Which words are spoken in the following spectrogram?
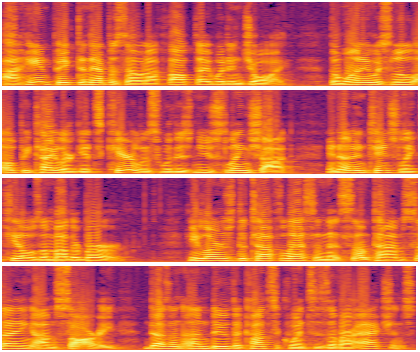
I handpicked an episode I thought they would enjoy, the one in which little Opie Taylor gets careless with his new slingshot and unintentionally kills a mother bird. He learns the tough lesson that sometimes saying I'm sorry doesn't undo the consequences of our actions,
